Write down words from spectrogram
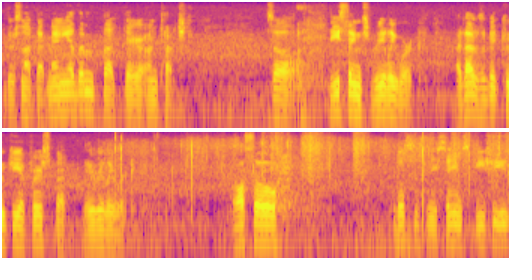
there's not that many of them, but they're untouched. So these things really work. I thought it was a bit kooky at first, but they really work. Also, this is the same species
